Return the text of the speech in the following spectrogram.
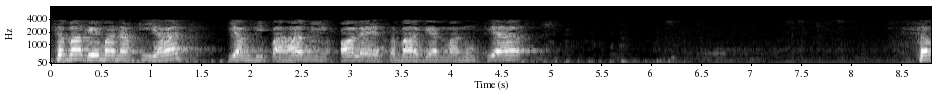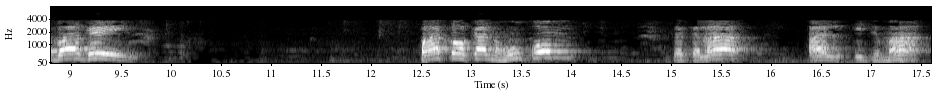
sebagaimana kias yang dipahami oleh sebagian manusia sebagai patokan hukum setelah al-ijma.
